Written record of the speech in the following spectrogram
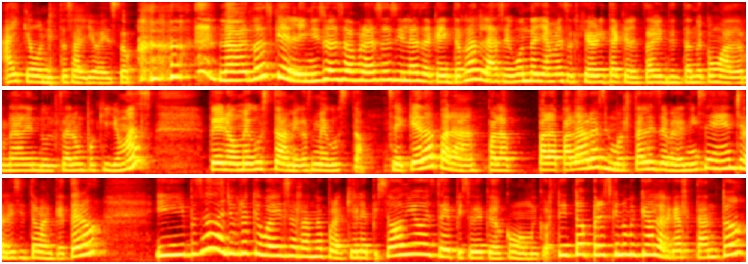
Ay, qué bonito salió eso. la verdad es que el inicio de esa frase sí la saqué de internet, la segunda ya me surgió ahorita que la estaba intentando como adornar, endulzar un poquillo más, pero me gustó amigos, me gustó. Se queda para, para, para palabras inmortales de Berenice en Chalecito Banquetero. Y pues nada, yo creo que voy a ir cerrando por aquí el episodio. Este episodio quedó como muy cortito, pero es que no me quiero alargar tanto.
